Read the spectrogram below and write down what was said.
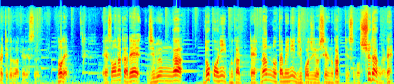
れてくるわけです。ので、えー、その中で自分がどこに向かって何のために自己授与しているのかっていうその手段がね、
